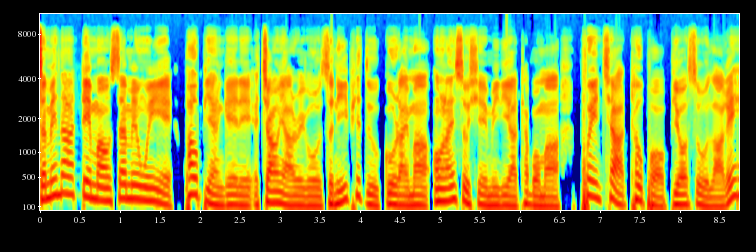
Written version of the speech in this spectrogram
စမင်းသားတင်မောင်စမ်းမင်းဝင်းရဲ့ဖောက်ပြန်ခဲ့တဲ့အကြောင်းအရာတွေကိုဇနီးဖြစ်သူကိုယ်တိုင်မှ online social media ထပ်ပေါ်မှာဖွင့်ချထုတ်ဖော်ပြောဆိုလာခဲ့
